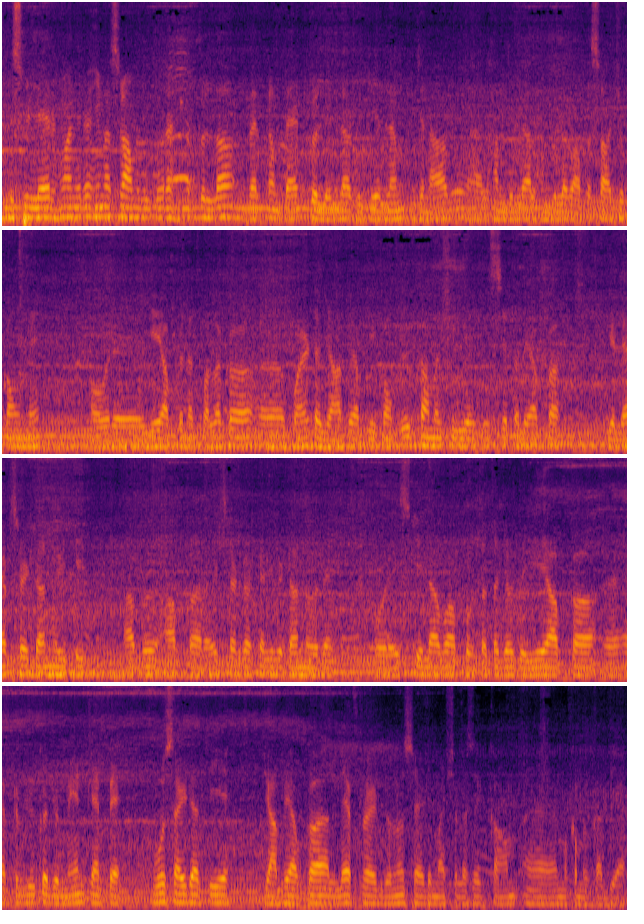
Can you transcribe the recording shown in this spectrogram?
बसमीम अल्लाम वरहमतुल्लाह। वेलकम बैक टू लिल्ला विजयलम जनाब, अल्हम्दुलिल्लाह अल्हम्दुलिल्लाह, वापस आ चुका हूँ मैं। और ये आपका नतवाला का पॉइंट है जहाँ पे आपकी कंक्रीट का अमल शुरू है। इससे पहले आपका ये लेफ़्ट साइड डन हुई थी। अब आपका राइट साइड का करीब डन हो रहा है। और इसके अलावा आपको बताता जाओ तो ये आपका एफ़ का जो मेन कैंप है, वो साइड आती है। जहाँ पे आपका लेफ़्ट राइट दोनों साइड माशाल्लाह से काम मुकम्मल कर दिया है।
